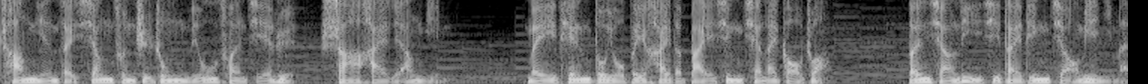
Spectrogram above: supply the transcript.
常年在乡村之中流窜劫掠，杀害良民，每天都有被害的百姓前来告状。本想立即带兵剿灭你们，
